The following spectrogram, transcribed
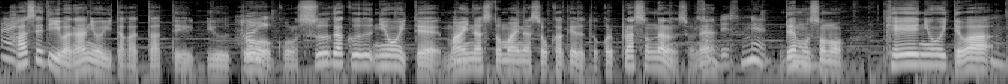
はい。ハセディは何を言いたかったっていうと、はい。この数学においてマイナスとマイナスをかけるとこれプラスになるんですよそうねですね。でもその経営においては、うん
